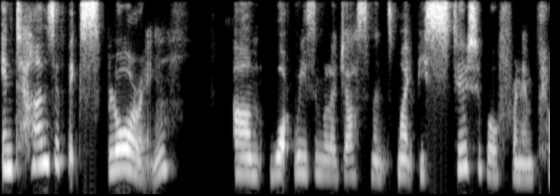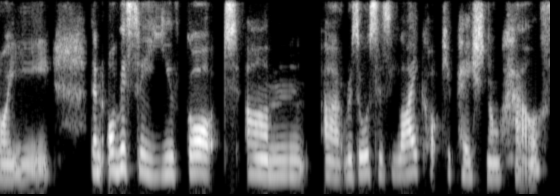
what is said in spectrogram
in terms of exploring um, what reasonable adjustments might be suitable for an employee, then obviously you've got um, uh, resources like occupational health.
